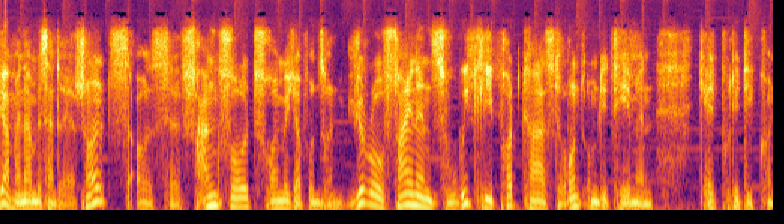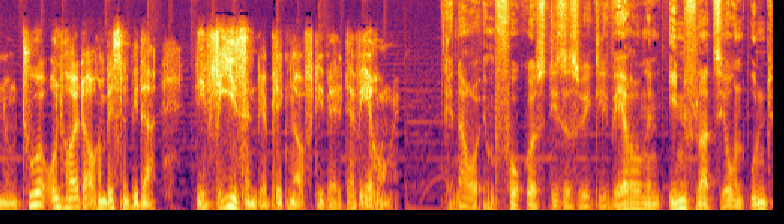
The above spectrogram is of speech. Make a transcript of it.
Ja, mein Name ist Andreas Scholz aus äh, Frankfurt. Freue mich auf unseren Eurofinance Weekly Podcast rund um die Themen Geldpolitik, Konjunktur und heute auch ein bisschen wieder Devisen. Wir blicken auf die Welt der Währungen. Genau im Fokus dieses Weekly Währungen, Inflation und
